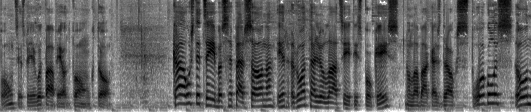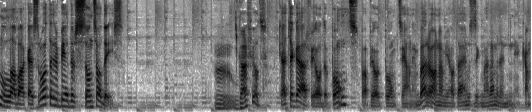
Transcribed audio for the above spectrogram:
Punkts, iespēja iegūt papildu punktu. Kā uzticības persona ir rotaļu lācītis Pukijs, un labākais draugs Spogulis un labākais rotaļu biedrs un Codijs. Mm, Garfields. Kaķa Gārfilda punkts, papildu punkts Jānim Baronam, jautājums Zigmaram Reniniekam.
